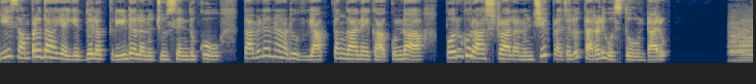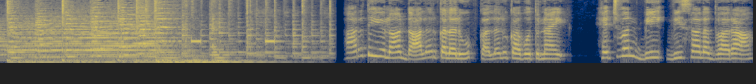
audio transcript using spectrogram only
ఈ సంప్రదాయ ఎద్దుల క్రీడలను చూసేందుకు తమిళనాడు వ్యాప్తంగానే కాకుండా పొరుగు రాష్ట్రాల నుంచి ప్రజలు తరలి వస్తూ ఉంటారు. భారతీయుల డాలర్ కలలు కలలు కాబోతున్నాయి. హెచ్ వన్ బి వీసాల ద్వారా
